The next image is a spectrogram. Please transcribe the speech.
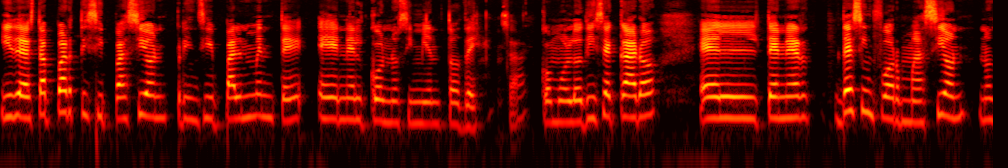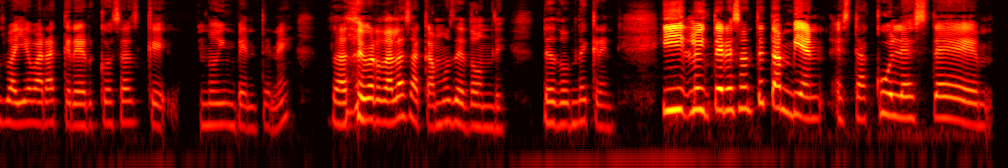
Y de esta participación principalmente en el conocimiento de, o sea, como lo dice Caro, el tener desinformación nos va a llevar a creer cosas que no inventen, ¿eh? O sea, de verdad las sacamos de dónde, de dónde creen. Y lo interesante también, está cool este,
